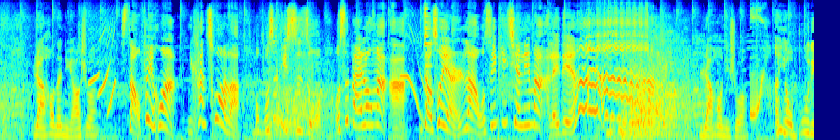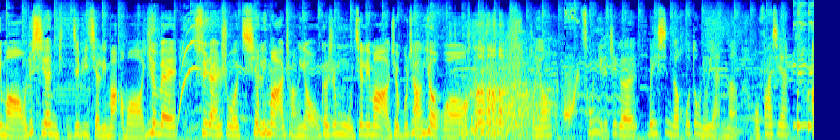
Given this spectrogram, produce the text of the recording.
然后呢，女妖说：“少废话，你看错了，我不是女施主，我是白龙马，你找错人了，我是一匹千里马来的。”然后你说：“哎呀，我不的嘛，我就稀罕你这匹千里马嘛，因为虽然说千里马常有，可是母千里马却不常有哦。”朋友，从你的这个微信的互动留言呢，我发现啊，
